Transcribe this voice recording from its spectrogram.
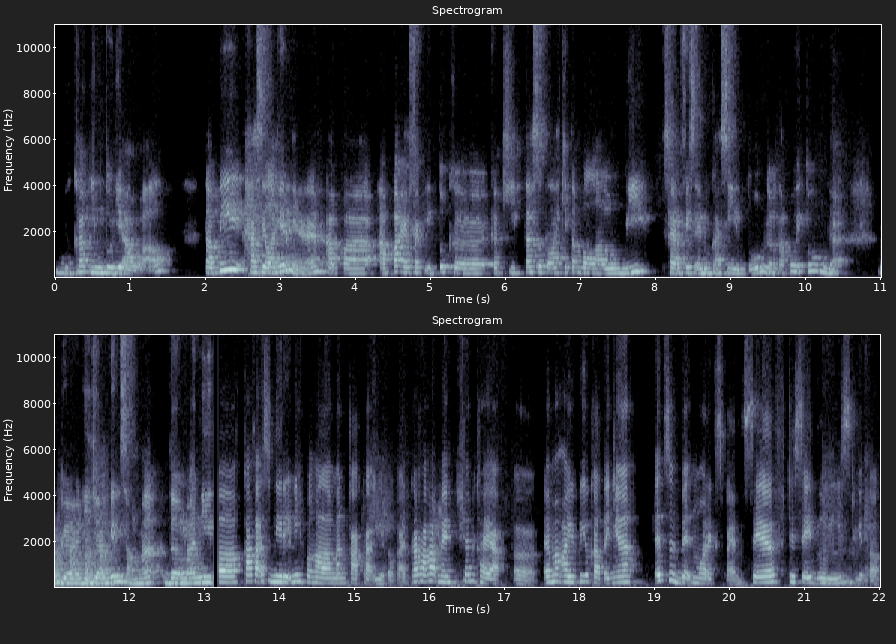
buka pintu di awal. Tapi hasil akhirnya apa apa efek itu ke ke kita setelah kita melalui service edukasi itu menurut aku itu enggak nggak dijamin sama the money. Uh, kakak sendiri nih pengalaman kakak gitu kan. Kakak mention kayak uh, emang IUP katanya it's a bit more expensive to say the least gitu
